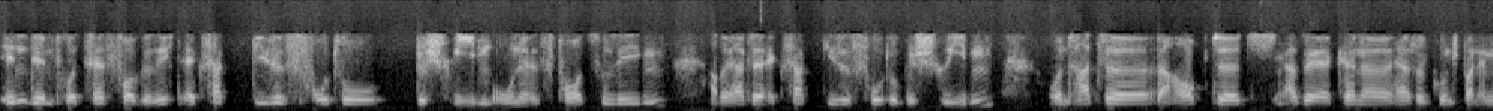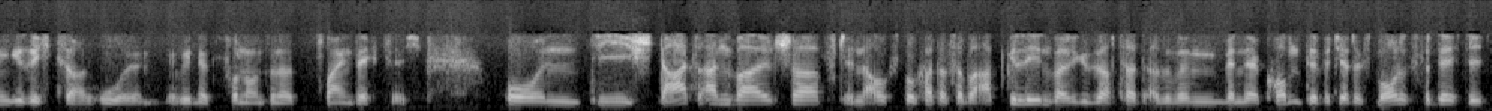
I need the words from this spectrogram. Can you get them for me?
in dem Prozess vor Gericht exakt dieses Foto beschrieben, ohne es vorzulegen. Aber er hatte exakt dieses Foto beschrieben und hatte behauptet, also er könne Herschel Grunspang in den Gerichtssaal holen. Wir reden jetzt von 1962. Und die Staatsanwaltschaft in Augsburg hat das aber abgelehnt, weil sie gesagt hat, also wenn, wenn der kommt, der wird ja des Mordes verdächtigt,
